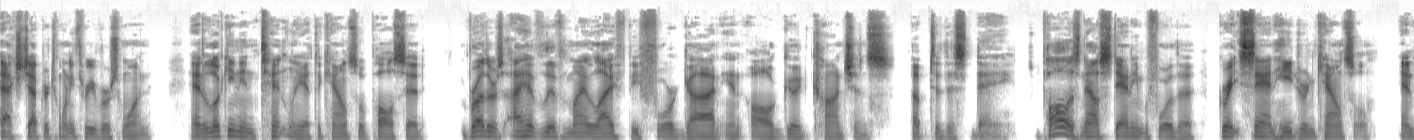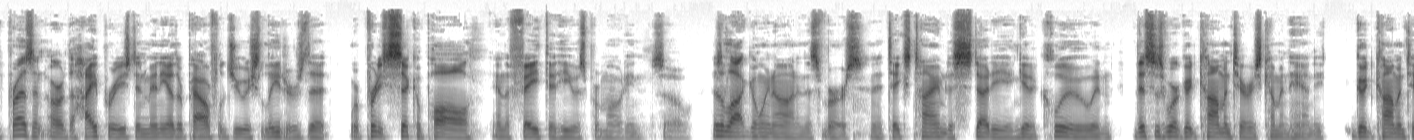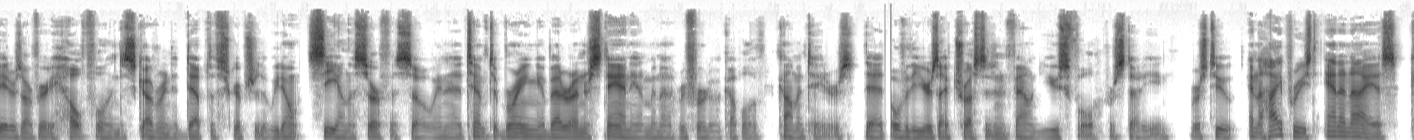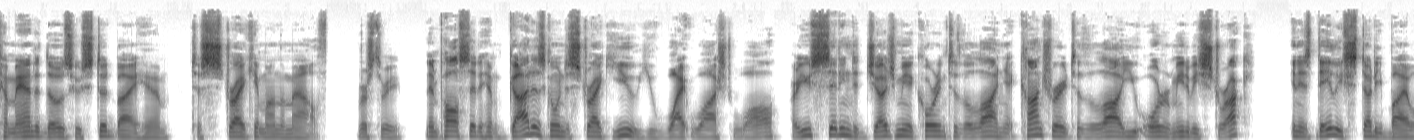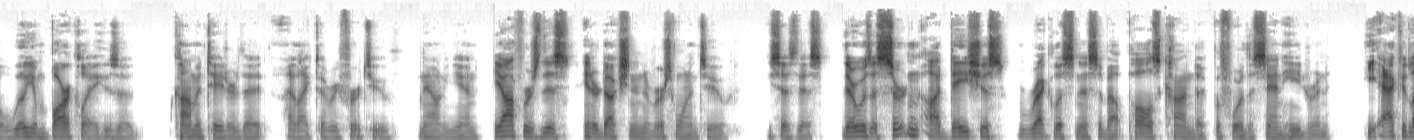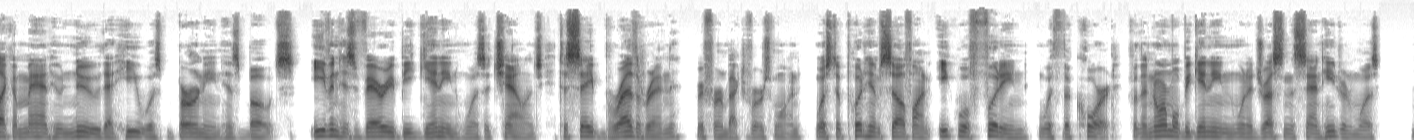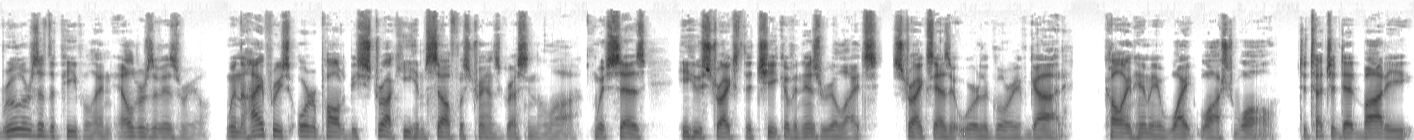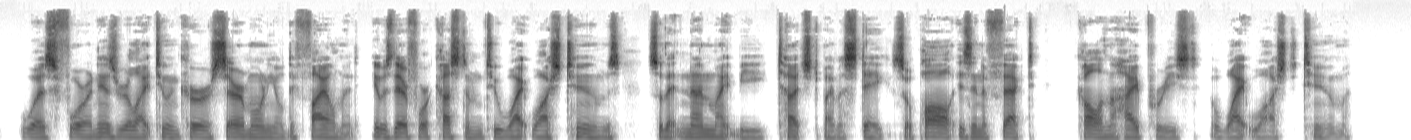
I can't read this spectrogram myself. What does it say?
Acts chapter 23, verse 1. And looking intently at the council, Paul said, Brothers, I have lived my life before God in all good conscience up to this day. Paul is now standing before the great Sanhedrin council, and present are the high priest and many other powerful Jewish leaders that were pretty sick of Paul and the faith that he was promoting. So there's a lot going on in this verse, and it takes time to study and get a clue. And this is where good commentaries come in handy. Good commentators are very helpful in discovering a depth of scripture that we don't see on the surface. So, in an attempt to bring a better understanding, I'm going to refer to a couple of commentators that over the years I've trusted and found useful for studying. Verse 2 And the high priest Ananias commanded those who stood by him to strike him on the mouth. Verse 3 then Paul said to him, God is going to strike you, you whitewashed wall. Are you sitting to judge me according to the law, and yet contrary to the law, you order me to be struck? In his daily study Bible, William Barclay, who's a commentator that I like to refer to now and again, he offers this introduction into verse 1 and 2. He says this There was a certain audacious recklessness about Paul's conduct before the Sanhedrin he acted like a man who knew that he was burning his boats. Even his very beginning was a challenge. To say brethren, referring back to verse 1, was to put himself on equal footing with the court. For the normal beginning when addressing the Sanhedrin was rulers of the people and elders of Israel. When the high priest ordered Paul to be struck, he himself was transgressing the law, which says, He who strikes the cheek of an Israelite strikes as it were the glory of God, calling him a whitewashed wall. To touch a dead body was for an Israelite to incur ceremonial defilement. It was therefore custom to whitewash tombs so that none might be touched by mistake. So Paul is in effect calling the high priest a whitewashed tomb.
